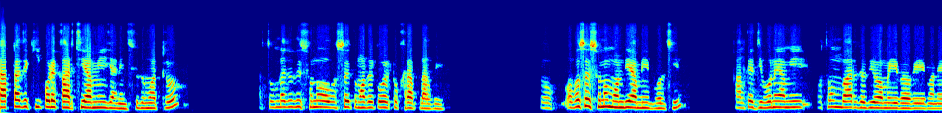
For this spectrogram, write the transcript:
রাতটা যে কি করে কাটছি আমি জানি শুধুমাত্র। আর তোমরা যদি শোনো, অবশ্যই তোমাদেরকেও একটু খারাপ লাগবে। তো অবশ্যই শোনো, মন দিয়ে আমি বলছি, কালকে জীবনে আমি প্রথমবার যদিও আমি এইভাবে মানে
